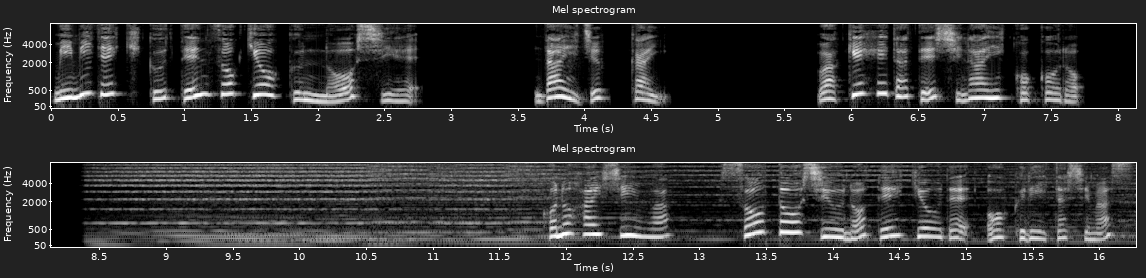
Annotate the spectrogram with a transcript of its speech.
耳で聞く天祖教訓の教え。第10回。分け隔てしない心。この配信は曹洞宗の提供でお送りいたします。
